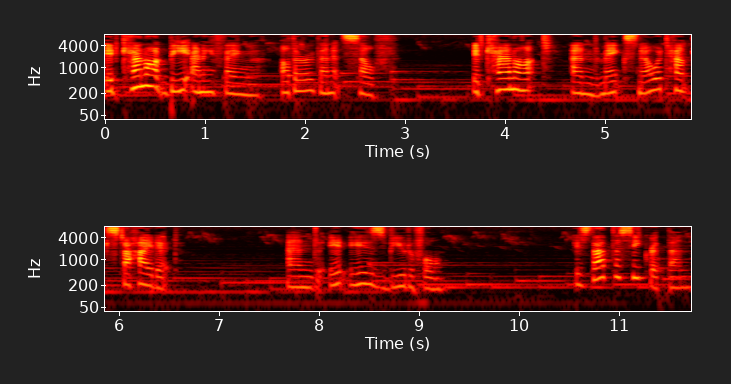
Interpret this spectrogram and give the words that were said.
it cannot be anything other than itself. It cannot and makes no attempts to hide it. And it is beautiful. Is that the secret then?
